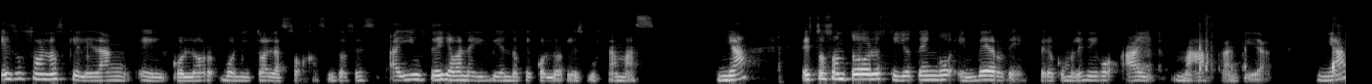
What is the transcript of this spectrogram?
esos son los que le dan el color bonito a las hojas. Entonces, ahí ustedes ya van a ir viendo qué color les gusta más. ¿Ya? Estos son todos los que yo tengo en verde, pero como les digo, hay más cantidad. ¿Ya?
